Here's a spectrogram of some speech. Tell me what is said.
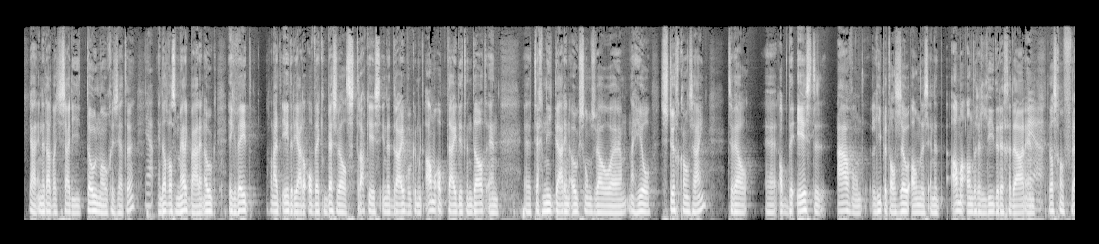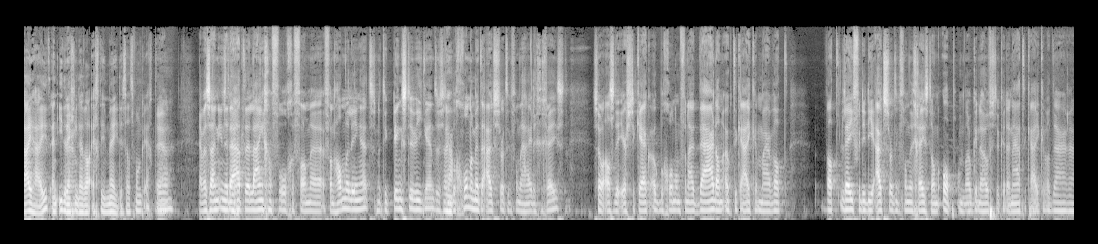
Ja, inderdaad wat je zei, die toon mogen zetten. Ja. En dat was merkbaar. En ook, ik weet vanuit eerdere jaar dat opwekking best wel strak is in het draaiboek. Het moet allemaal op tijd dit en dat. En eh, techniek daarin ook soms wel eh, nou, heel stug kan zijn. Terwijl eh, op de eerste avond liep het al zo anders en het allemaal andere liederen gedaan. En Ja. er was gewoon vrijheid en iedereen Ja. ging daar wel echt in mee. Dus dat vond ik echt... Ja. eh, Ja, we zijn inderdaad de lijn gaan volgen van, eh, van handelingen. Het is natuurlijk Pinksterweekend. Dus we zijn Ja. begonnen met de uitstorting van de Heilige Geest. Zoals de eerste kerk ook begon, om vanuit daar dan ook te kijken, maar wat, wat leverde die uitstorting van de geest dan op? Om dan ook in de hoofdstukken daarna te kijken wat daar eh,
